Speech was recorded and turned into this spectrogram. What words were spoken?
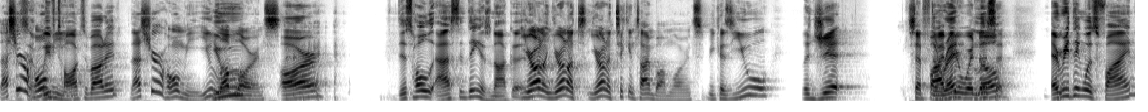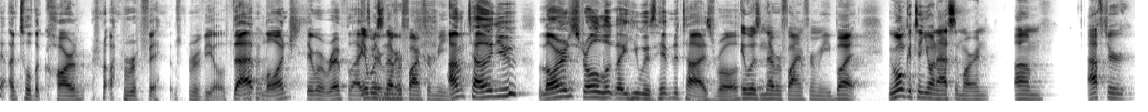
That's your listen, homie. We've talked about it. That's your homie. You, You love Lawrence. Are this whole Aston thing is not good. You're on a you're on a you're on a ticking time bomb, Lawrence, because you legit said five red year window. listen. Everything was fine until the car reve- revealed. That launch, there were red flags. it was everywhere. never fine for me. I'm telling you, Lawrence Stroll looked like he was hypnotized, bro. it was never fine for me. But we won't continue on Aston Martin. Um, after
